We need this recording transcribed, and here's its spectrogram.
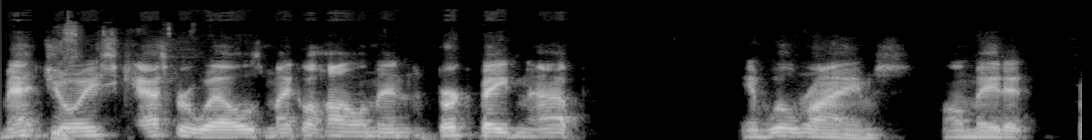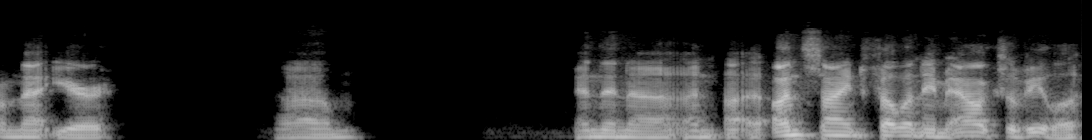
Matt Joyce, Casper Wells, Michael Hollimon, Burke Badenhop, and Will Rhymes all made it from that year. Um, and then uh, an uh, unsigned fella named Alex Avila.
